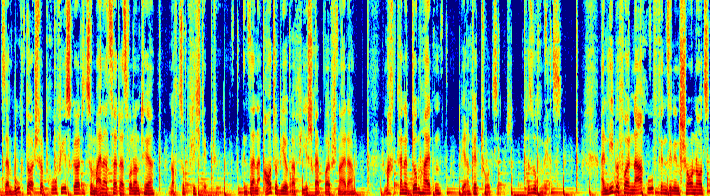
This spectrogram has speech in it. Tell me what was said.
Sein Buch Deutsch für Profis gehörte zu meiner Zeit als Volontär noch zur Pflichtlektüre. In seiner Autobiografie schreibt Wolf Schneider, macht keine Dummheiten, während wir tot sind. Versuchen wir es. Einen liebevollen Nachruf finden Sie in den Shownotes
